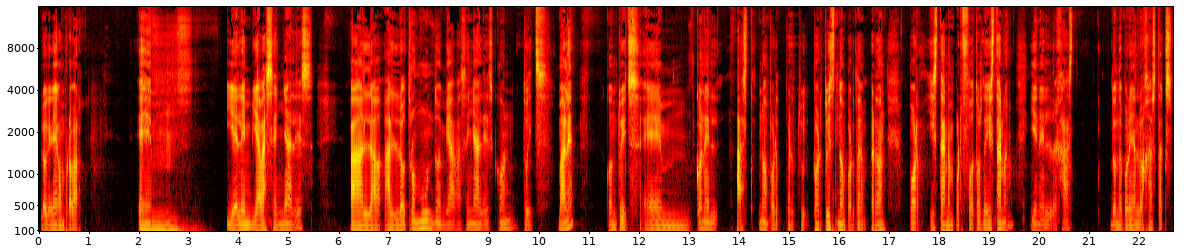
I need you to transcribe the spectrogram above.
Lo quería comprobar. Em, y él enviaba señales al, otro mundo, enviaba señales con tweets, ¿vale? Con tweets. Em, con el hashtag, no, por, por, tweets, no, por, perdón, por Instagram, por fotos de Instagram. Y en el hashtag, donde ponían los hashtags,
